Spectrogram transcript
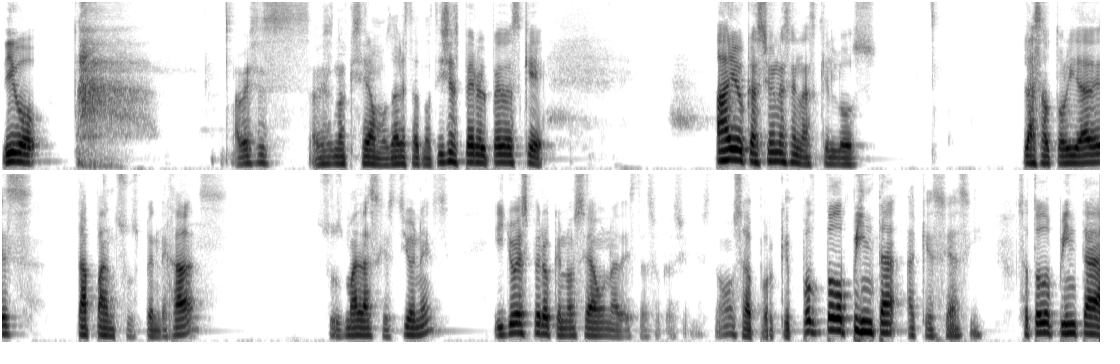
digo, a veces, a veces no quisiéramos dar estas noticias, pero el pedo es que hay ocasiones en las que los, las autoridades tapan sus pendejadas, sus malas gestiones, y yo espero que no sea una de estas ocasiones, ¿no? O sea, porque po- todo pinta a que sea así. O sea, todo pinta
